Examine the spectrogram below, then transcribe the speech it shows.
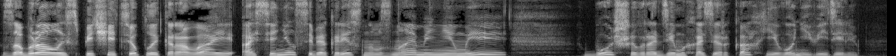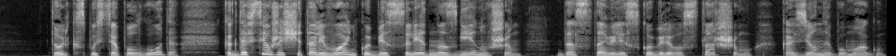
забрал из печи теплой караваи, осенил себя крестным знаменем и... Больше в родимых озерках его не видели. Только спустя полгода, когда все уже считали Ваньку бесследно сгинувшим, доставили Скобелеву-старшему казенную бумагу.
